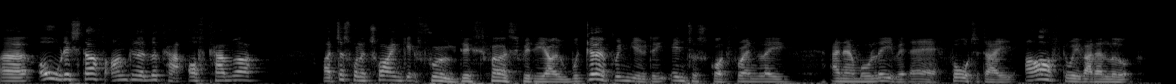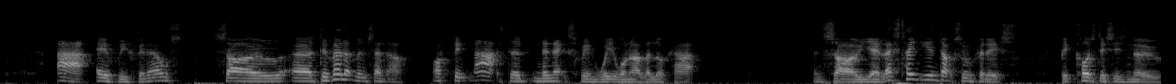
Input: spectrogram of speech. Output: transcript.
Uh, all this stuff I'm going to look at off camera. I just want to try and get through this first video. We're going to bring you the inter squad friendly and then we'll leave it there for today after we've had a look at everything else. So, uh, development centre. I think that's the, the next thing we want to have a look at. And so, yeah, let's take the induction for this because this is new.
